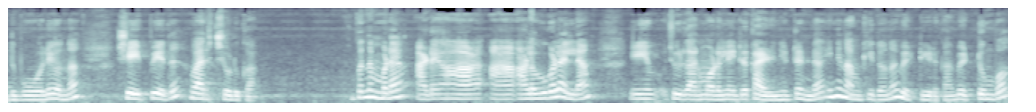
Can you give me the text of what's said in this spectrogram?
ഇതുപോലെ ഒന്ന് ഷേപ്പ് ചെയ്ത് വരച്ചു കൊടുക്കുക. അപ്പം നമ്മുടെ അട അളവുകളെല്ലാം ഈ ചുരിദാർ മോഡലിനായിട്ട് കഴിഞ്ഞിട്ടുണ്ട്. ഇനി നമുക്കിതൊന്ന് വെട്ടിയെടുക്കാം. വെട്ടുമ്പോൾ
